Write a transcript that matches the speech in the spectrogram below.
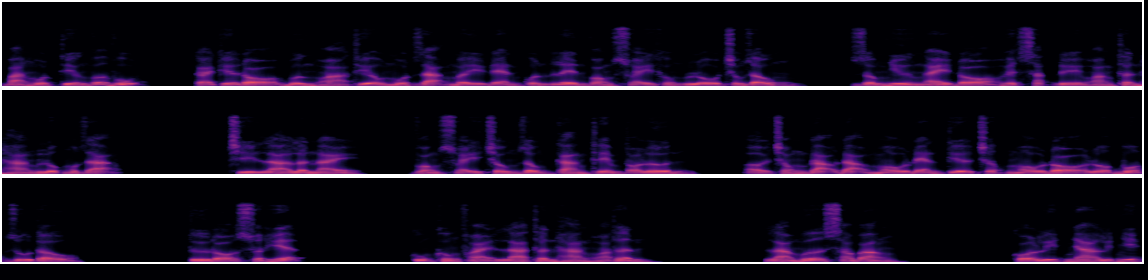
ban một tiếng vỡ vụn cái kia đỏ bừng hỏa thiêu một dạng mây đen cuốn lên vòng xoáy khổng lồ trống rỗng, giống như ngày đó huyết sắc đế hoàng thần hàng lúc một dạng. Chỉ là lần này, vòng xoáy trống rỗng càng thêm to lớn, ở trong đạo đạo màu đen tia chớp màu đỏ lốp bốp du tẩu. Từ đó xuất hiện, cũng không phải là thần hàng hóa thân, là mưa sao băng. Có lít nha lít nhít,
